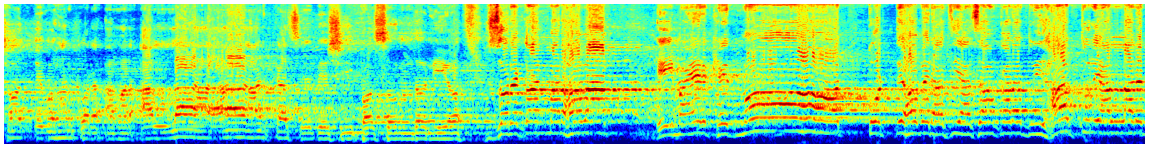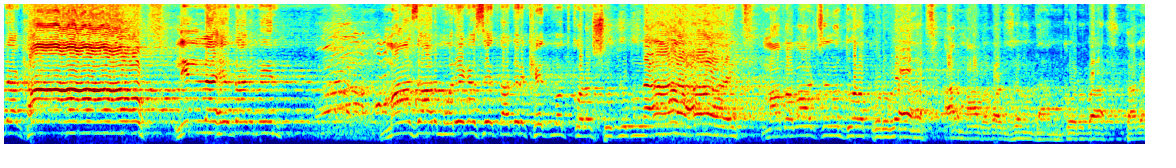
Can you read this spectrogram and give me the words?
সৎ ব্যবহার করা আমার আল্লাহর কাছে বেশি পছন্দনীয়। জোরে কান, মারহাবা। এই মায়ের খেদমত করতে হবে, রাজি আসাও কারা দুই হাত তুলে আল্লাহরে দেখাও। লিল্লাহে তাকবীর। মা যার মরে গেছে তাদের খেদমত করার সুযোগ নাই। মা বাবার জন্য দোয়া করবা আর মা বাবার জন্য দান করবা। তাহলে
